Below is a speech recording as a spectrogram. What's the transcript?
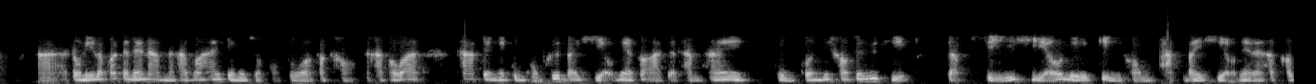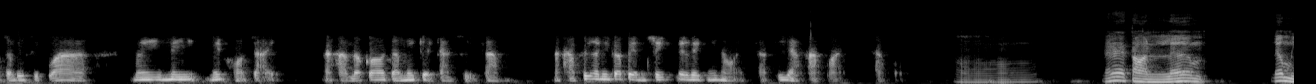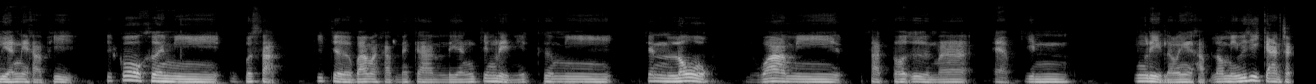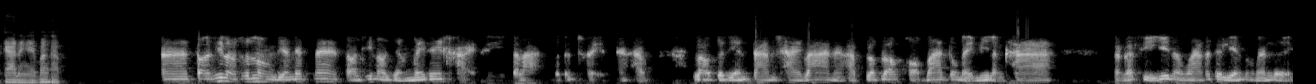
ตรงนี้เราก็จะแนะนำนะครับ ว่าให้เป็นในส่วนของตัวฟักทองนะครับ เพราะว่าถ้าเป็นในกลุ่มของพืชใบเขียวเนี่ยก็อาจจะทำให้กลุ่มคนที่เขาเซนซิทีฟกับสีเขียวหรือกลิ่นของผักใบเขียวเนี่ยนะครับ เขาจะรู้สึกว่าไม่ไม่ไม่พอใจนะครับ แล้วก็จะไม่เกิดการสื่อซ้ำนะครับ ซึ่งอันนี้ก็เป็นทริคเล็กๆน้อยๆครับ ที่อยากฝากไว้ครับผมอ๋อแล้วในตอนเริ่มเริ่มเลี้ยงเนี่ยครับ พี่พี่โก้เคยมีอุปสรรค ที่เจอบ้างไหมครับ ในการเลี้ยงจิ้งหรีดนี้คือมีเช่นโรคหรือว่ามีสัตว์ตัวอื่นมาแอบกินจิ้งหรีดเราไงครับ เรามีวิธีการจัดการยังไงบ้างครับอ่าตอนที่เราทดลองเลี้ยงแรกๆตอนที่เรายังไม่ได้ขายในตลาด Modern Trade นะครับ เราจะเลี้ยงตามชายบ้านนะครับรอบๆขอบบ้านตรงไหนมีหลังคา สังกะสียื่นออกมาก็จะเลี้ยงตรงนั้นเลย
